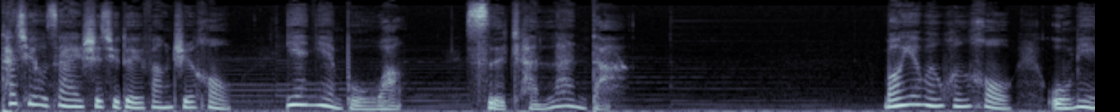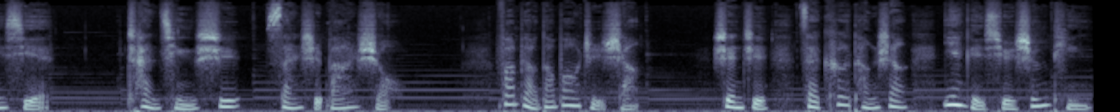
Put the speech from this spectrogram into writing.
他却又在失去对方之后念念不忘。死缠烂打。毛延文婚后，吴宓写忏情诗三十八首，发表到报纸上，甚至在课堂上念给学生听。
